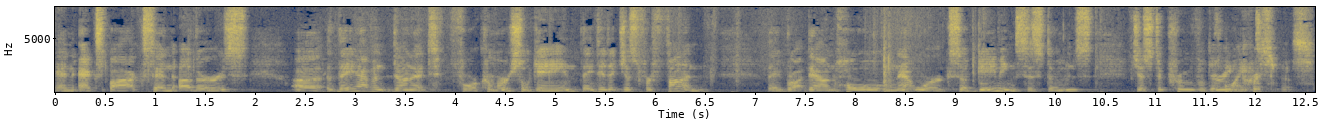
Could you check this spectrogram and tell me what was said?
and Xbox and others. Uh, they haven't done it for commercial gain, they did it just for fun. They brought down whole networks of gaming systems just to prove a During point. Christmas.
